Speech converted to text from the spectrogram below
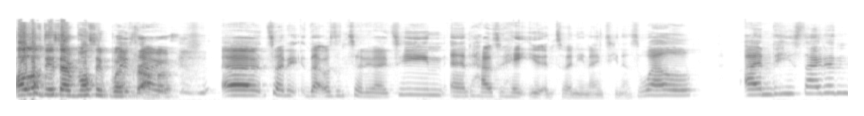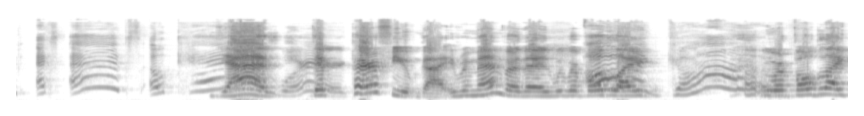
all of these are mostly web dramas. Uh, 20, that was in 2019, and How to Hate You in 2019 as well. And he starred in XX. Okay. Yes, Work. The perfume guy. Remember that we were both oh like my god. we were both like,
